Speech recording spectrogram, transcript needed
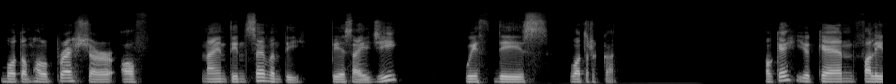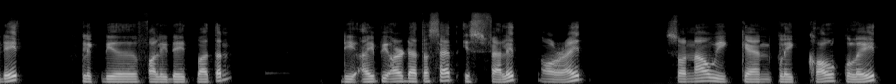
bottom hole pressure of 1970 PSIG with this water cut. Okay, you can validate, click the validate button the IPR dataset is valid. All right. So now we can click calculate.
